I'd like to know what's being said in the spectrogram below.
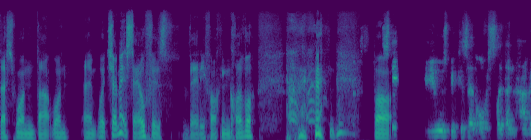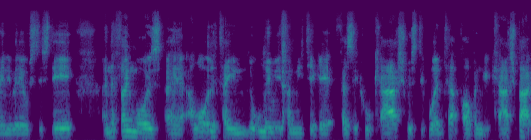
this one, that one, um, which in itself is very fucking clever. but because I obviously didn't have anywhere else to stay. And the thing was, uh, a lot of the time, the only way for me to get physical cash was to go into a pub and get cash back.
